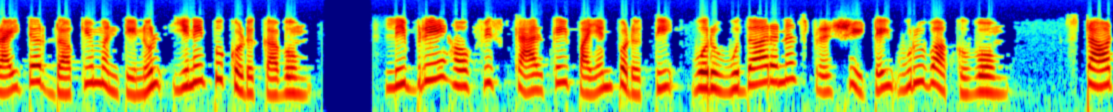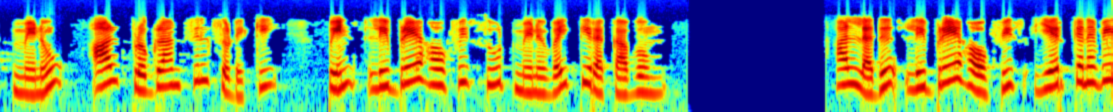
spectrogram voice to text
ரைட்டர் டாக்குமென்ட் னுள் இணைப்பு கொடுக்கவும். லிப்ரியாஃபிஸ் கால்க் ஐ பயன்படுத்தி ஒரு உதாரண ஸ்ப்ரெட்ஷீட் ஐ உருவாக்குவோம். ஸ்டார்ட் மேனு ஆல் புரோகிராம்ஸ் ல் சொடுக்கி பின் லிப்ரியாஃபிஸ் சூட் மேனு ஐ திறக்கவும். அல்லது லிப்ரியாஃபிஸ் ஏற்கனவே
